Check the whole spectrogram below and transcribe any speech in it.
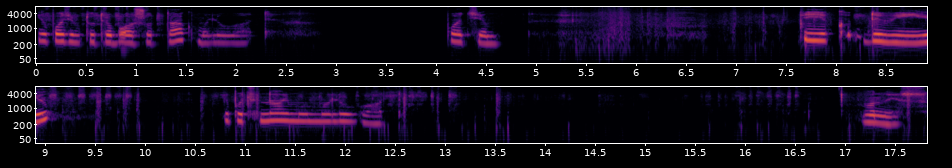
І потім тут треба аж отак малювати. Потім пік дві і починаємо малювати. Вниз.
